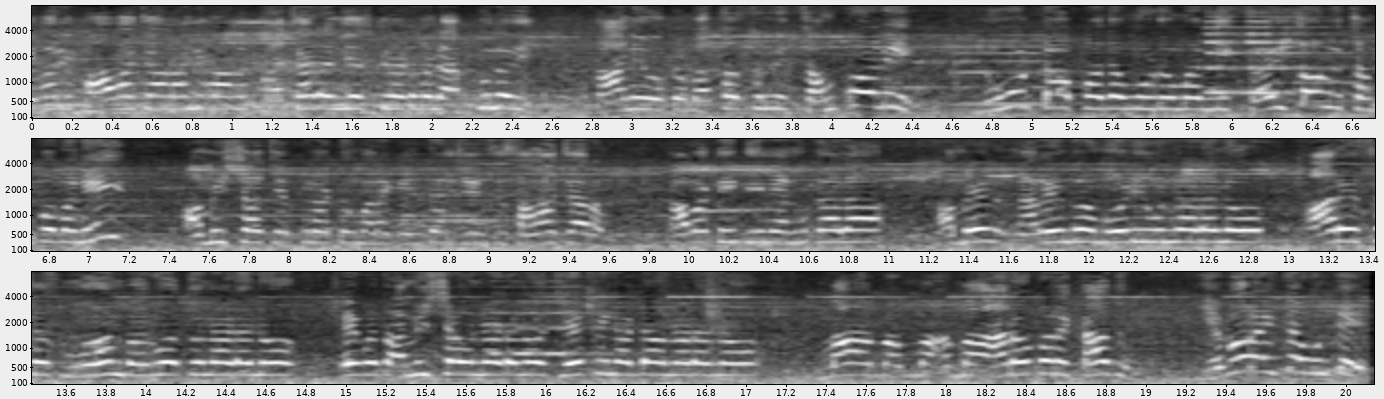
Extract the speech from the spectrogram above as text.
ఎవరి భావజాలాన్ని వాళ్ళు ప్రచారం చేసుకునేటువంటి హక్కున్నది కానీ ఒక మతస్థుల్ని చంపని నూట పదమూడు మంది క్రైస్తవులు చంపమని అమిత్ షా చెప్పినట్టు మనకి ఇంటెలిజెన్స్ సమాచారం. కాబట్టి దీని వెనకాల అమే నరేంద్ర మోడీ ఉన్నాడనో ఆర్ఎస్ఎస్ మోహన్ భగవత్ ఉన్నాడనో లేకపోతే అమిత్ షా ఉన్నాడనో జేపీ నడ్డా ఉన్నాడనో మా- మా ఆరోపణ కాదు. ఎవరైతే ఉంటే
